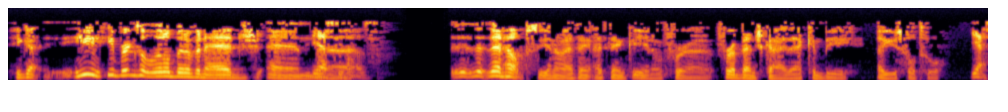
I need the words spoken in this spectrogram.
he got he he brings a little bit of an edge and yes, uh, he does. th- that helps. You know, I think I think you know for a for a bench guy that can be a useful tool. Yes,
